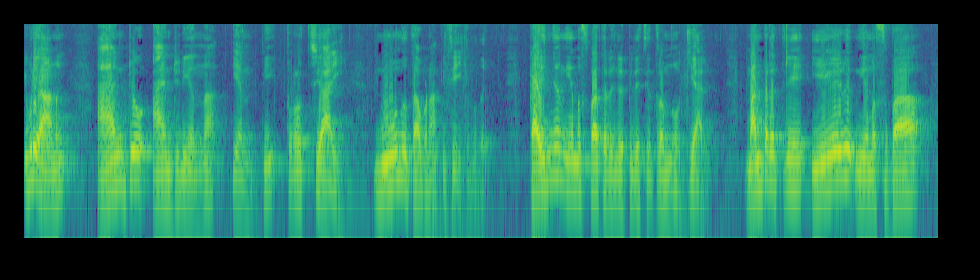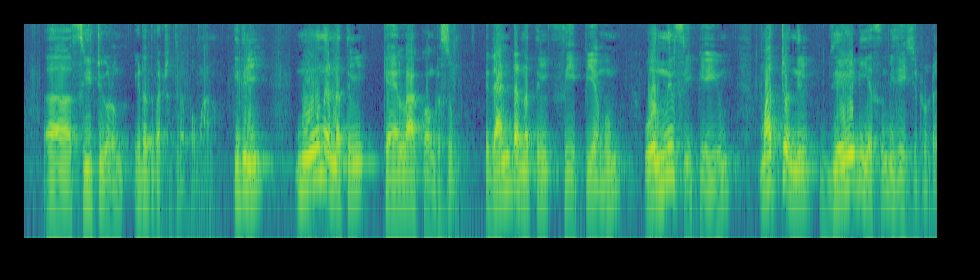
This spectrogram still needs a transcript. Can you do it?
ഇവിടെയാണ് ആൻഡ്രോ ആന്റണി എന്ന എം പി തുടർച്ചയായി മൂന്ന് തവണ വിജയിക്കുന്നത്. കഴിഞ്ഞ നിയമസഭാ തെരഞ്ഞെടുപ്പിന്റെ ചിത്രം നോക്കിയാൽ മണ്ഡലത്തിലെ ഏഴ് നിയമസഭാ സീറ്റുകളും ഇടതുപക്ഷത്തിനൊപ്പമാണ്. ഇതിൽ മൂന്നെണ്ണത്തിൽ കേരള കോൺഗ്രസും രണ്ടെണ്ണത്തിൽ സി പി എമ്മും ഒന്നിൽ സി പി ഐയും മറ്റൊന്നിൽ ജെ ഡി എസും വിജയിച്ചിട്ടുണ്ട്.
